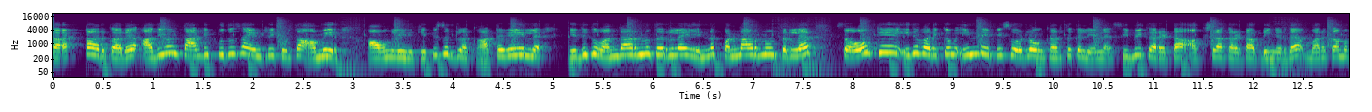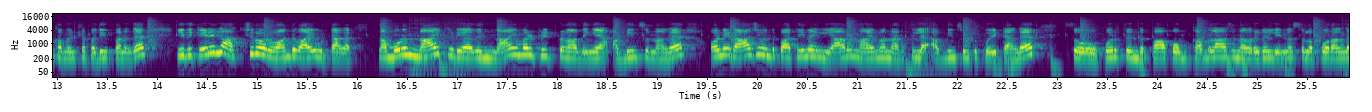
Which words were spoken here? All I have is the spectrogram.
கரெக்டா இருக்காரு. அதையும் தாண்டி புதுசா என்ட்ரி கொடுத்த அமீர். அவங்களை இன்னைக்கு எபிசோட்ல காட்டவே இல்லை. எதுக்கு வந்தாருன்னு தெரியல. என்ன என்ன பண்ணாருன்னு தெரியல. ஸோ ஓகே இது வரைக்கும் இந்த எபிசோட்ல உங்க கருத்துக்கள் என்ன? சிபி கரெக்டா அக்ஷரா கரெக்டா அப்படிங்கிறத மறக்காம கமெண்ட்ல பதிவு பண்ணுங்க. இதுக்கிடையில அக்ஷரா ஒரு வந்து வாய் விட்டாங்க. நம்ம ஒன்றும் நாய் கிடையாது நாய் மாதிரி ட்ரீட் பண்ணாதீங்க அப்படின்னு சொன்னாங்க. உடனே ராஜு வந்து பாத்தீங்கன்னா இங்க யாரும் நாய் மாதிரி நடத்தல அப்படின்னு சொல்லிட்டு போயிட்டாங்க. ஸோ பொறுத்து பார்ப்போம் கமல்ஹாசன் அவர்கள் என்ன சொல்ல போறாங்க?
